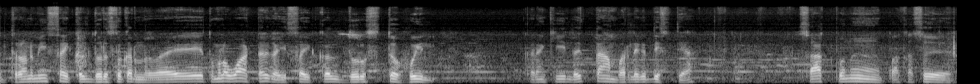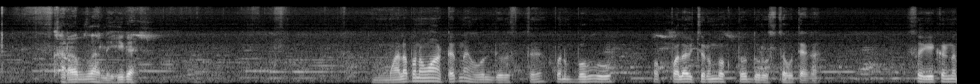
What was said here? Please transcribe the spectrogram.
मित्रांनो मी सायकल दुरुस्त करणार आहे. तुम्हाला वाटेल का? ही सायकल दुरुस्त होईल. कारण की लय तांबरले का दिसत्या. चाक पण पाकाचं खराब झालं ही काय? मला पण वाटत नाही होईल दुरुस्त. पण बघू. पप्पाला विचारून बघतो दुरुस्त होत्या का? सगळीकडनं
